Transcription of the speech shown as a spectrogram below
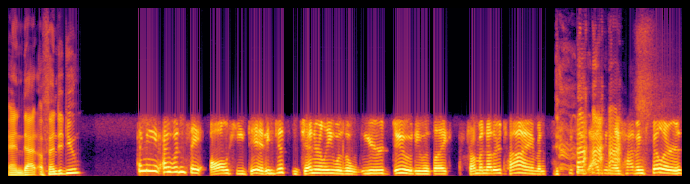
and that offended you. I mean, I wouldn't say all he did. He just generally was a weird dude. He was like from another time, and he kept acting like having fillers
